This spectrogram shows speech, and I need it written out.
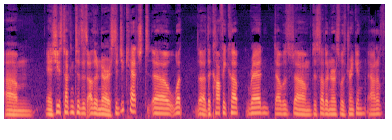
Um, and she's talking to this other nurse. Did you catch uh, what uh, the coffee cup red that was um, this other nurse was drinking out of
